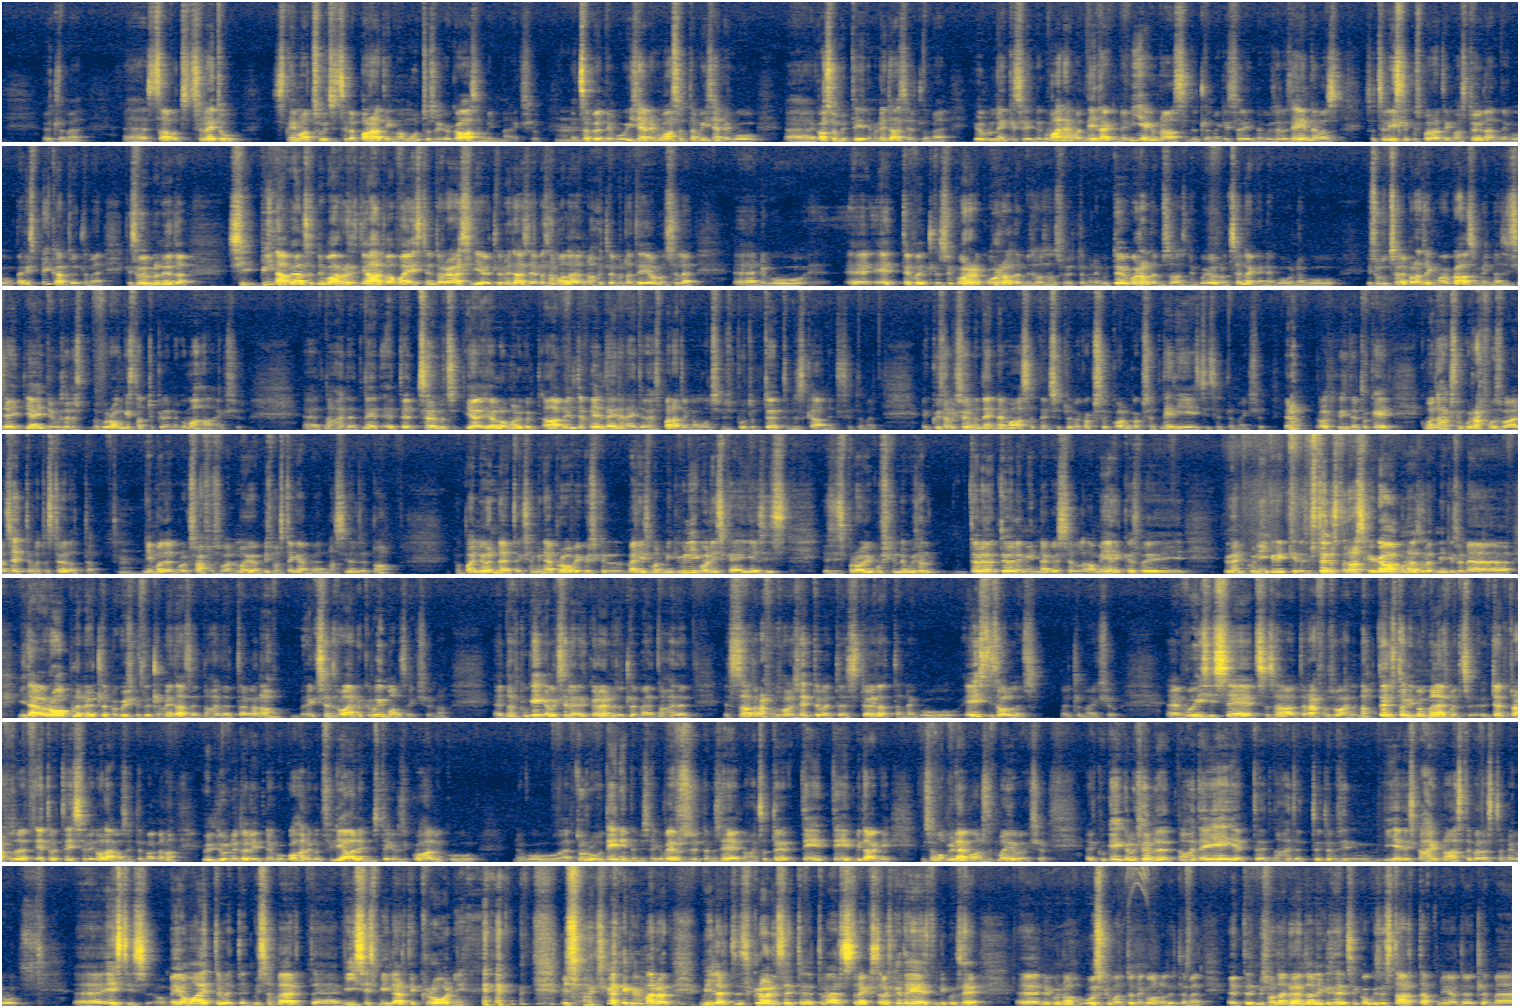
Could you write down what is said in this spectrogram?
ütleme, äh, saavutasid selle edu sest nemad suutsid selle paradigma muutusega kaasa minna, eks ju mm.. et sa pead nagu ise nagu vastutama, ise nagu äh, kasumit teenima ja nii edasi, ütleme. ja võib-olla need, kes olid nagu vanemad, neljakümne, viiekümne aastased, ütleme, kes olid nagu selles eelnevas sotsialistlikus paradigmas töötanud nagu päris pikalt, ütleme. kes võib-olla nii-öelda pinnapealselt nagu arvasid, et jah, et vaba Eesti on tore asi ja ütleme edasi, aga samal ajal noh, ütleme nad ei olnud selle äh, nagu äh, ettevõtluse korra, korraldamise osas või ütleme nagu töö korraldamise osas nagu ei olnud sellega nagu, nagu ei suutnud selle paradigmaga kaasa minna, siis jäid, jäid nagu sellest nagu rongist natukene nagu maha, eks ju. et noh, et, et need, et, et selles mõttes ja, ja loomulikult ah, veel, veel teine näide ühest paradigma muutusest, mis puutub töötamisest ka näiteks ütleme, et. et kui sa oleks öelnud ennem aastat näiteks ütleme kaks tuhat kolm, kaks tuhat neli Eestis ütleme, eks ju. või noh, oleks küsinud, et okei okay,, kui ma tahaks nagu rahvusvahelises ettevõttes töötada mm -hmm. niimoodi, et mul oleks rahvusvaheline mõju, mis ma siis tegema pean, noh siis öeldi, et noh. no palju õnne, et eks mine proovi kuskil välismaal mingi ülikoolis käia, siis ja siis proovi kuskil nagu seal tööle, tööle minna, kas seal Ameerikas või Ühendkuningriikides, mis tõenäoliselt on raske ka, kuna sa oled mingisugune idaeurooplane, ütleme kuskilt, ütleme edasi, et noh, et, et aga noh, eks see on su ainuke võimalus, eks ju noh. et noh, kui keegi oleks sellel hetkel öelnud, ütleme, et noh, et, et, et sa saad rahvusvahelises ettevõttes töötada nagu Eestis olles, ütleme, eks ju. või siis see, et sa saad rahvusvahel, noh, tõenäoliselt oli juba mõnes mõttes teatud rahvusvahelised ettevõtted Eestis olid olemas, ütleme, aga noh, üldjuhul need olid nagu kohalikud filiaalid, mis tegelesid kohaliku nagu turu teenindamisega versus ütleme see, et noh, et sa teed, teed midagi, mis omab ülemaailmset mõju, eks ju et kui keegi oleks öelnud, et noh, et ei, ei, et, et noh, et, et ütleme siin viieteist, kahekümne aasta pärast on nagu äh, Eestis meie oma ettevõtted, mis on väärt äh, viisteist miljardit krooni mis oleks ka tegelikult, ma arvan, et miljardites kroonides ettevõtte väärtust rääkides oleks ka täiesti nagu see äh, nagu noh, uskumatu nagu olnud, ütleme. et, et mis ma tahan öelda, oligi see, et see kogu see startup nii-öelda ütleme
